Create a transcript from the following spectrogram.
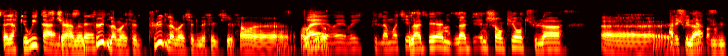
C'est-à-dire que oui, tu as. Même plus de la moitié, plus de la moitié de l'effectif. Hein, euh, ouais, ouais, plus de la moitié. L'ADN, l'ADN champion, tu l'as. Euh, Avec tu les l'as cadres. du-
